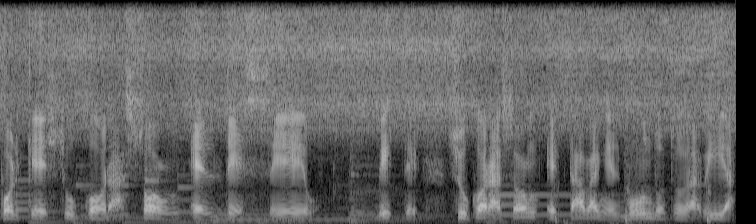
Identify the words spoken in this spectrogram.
Porque su corazón, el deseo, ¿viste? Su corazón estaba en el mundo todavía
